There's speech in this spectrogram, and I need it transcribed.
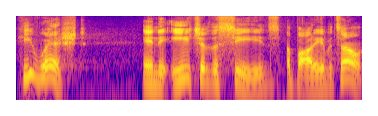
He wished. Into each of the seeds a body of its own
